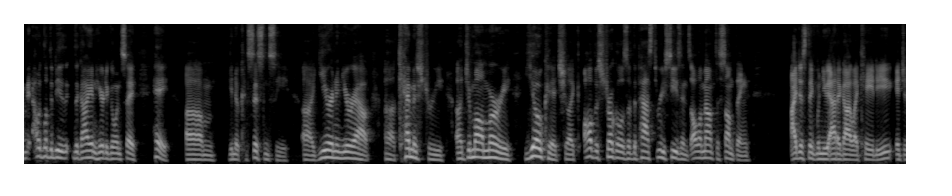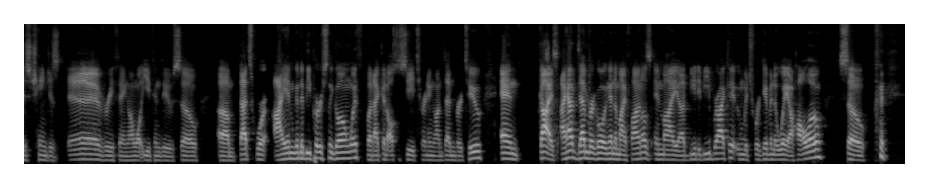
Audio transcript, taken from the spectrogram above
I mean, I would love to be the guy in here to go and say, hey, um, you know, consistency, uh, year in and year out, uh, chemistry, uh, Jamal Murray, Jokic, like all the struggles of the past three seasons all amount to something. I just think when you add a guy like KD, it just changes everything on what you can do. So um, that's where I am going to be personally going with, but I could also see it turning on Denver too. And guys, I have Denver going into my finals in my uh, B2B bracket, in which we're giving away a hollow. So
